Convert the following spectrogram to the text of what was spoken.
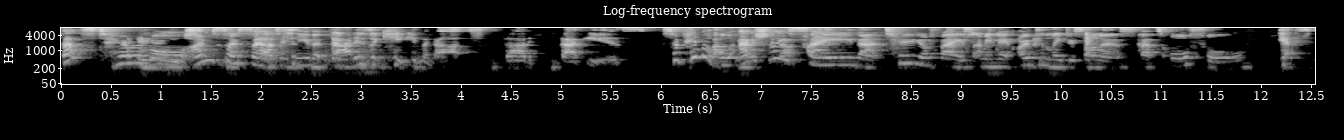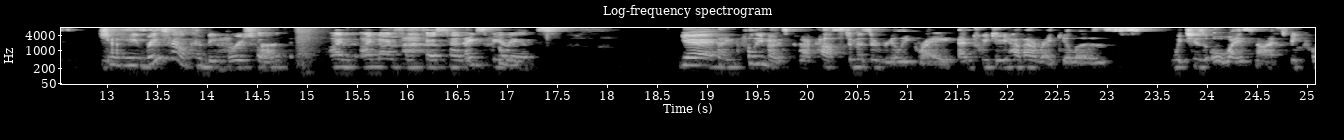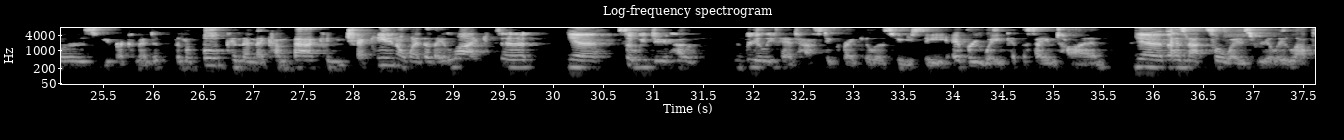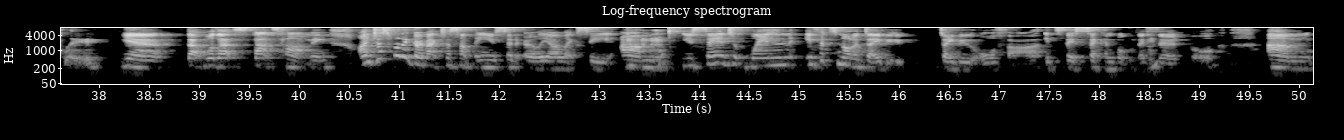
That's terrible. And I'm so sad to hear that. That is a kick in the guts. That that is. So people will actually say that to your face. I mean, they're openly dishonest. That's awful. Yes. Gee, yes. retail can be brutal. I, I know from firsthand experience. Yeah. Thankfully, most of our customers are really great, and we do have our regulars, which is always nice because you recommended them a book, and then they come back and you check in on whether they liked it. Yeah. So we do have really fantastic regulars who you see every week at the same time. Yeah, that's, and that's always really lovely. Yeah, that well, that's that's heartening. I just want to go back to something you said earlier, Lexie. Um, mm-hmm. You said when if it's not a debut debut author, it's their second book, their third book. Um,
